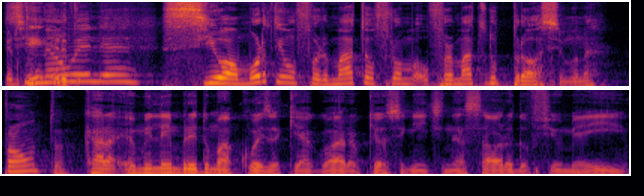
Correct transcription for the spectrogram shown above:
Ele tem- Senão ele ele, é Se o amor tem um formato, é o formato do próximo, né? pronto. Cara, eu me lembrei de uma coisa aqui agora, porque é o seguinte, nessa hora do filme aí,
